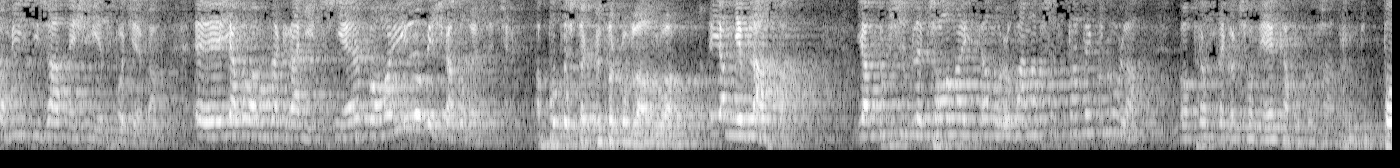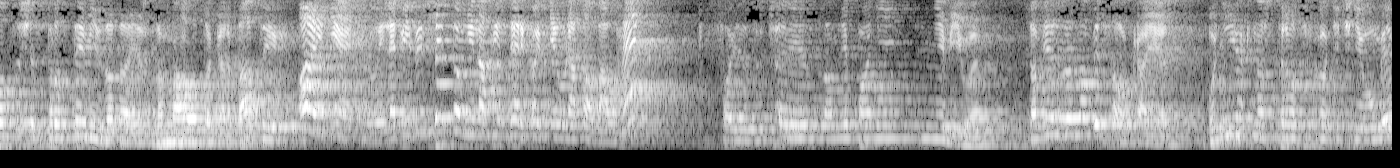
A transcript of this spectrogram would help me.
komisji żadnej się nie spodziewam. E, Ja wołam zagranicznie, bo i lubię światowe życie. A po coś tak wysoko wlazła? Ja mnie wlazła. Jam tu przywleczona i zamurowana przez tatę króla, bo prostego człowieka pokochałem. Po co się z prostymi zadajesz? Za mało to garbatych? Oj nie trój, lepiej byś szedł do mnie na pięterko i mnie uratował, he? Twoje życzenie jest dla mnie, pani, niemiłe. Ta wieża za wysoka jest, bo nijak na sztroc wchodzić nie umiem,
